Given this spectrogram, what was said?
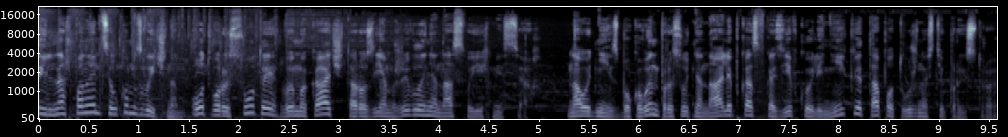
Тильна ж панель цілком звична: отвори сути, вимикач та роз'єм живлення на своїх місцях. На одній з боковин присутня наліпка з вказівкою лінійки та потужності пристрою.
